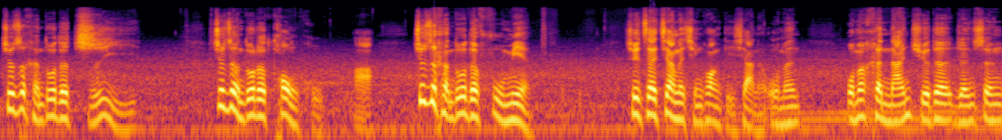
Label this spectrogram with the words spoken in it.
就是很多的质疑，就是很多的痛苦啊，就是很多的负面。所以在这样的情况底下呢，我们我们很难觉得人生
